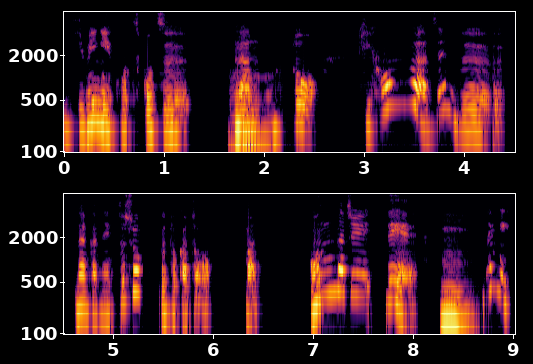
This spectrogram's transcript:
地味にコツコツなのと、基本は全部なんかネットショップとかと、まあ、同じで、うん。何、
